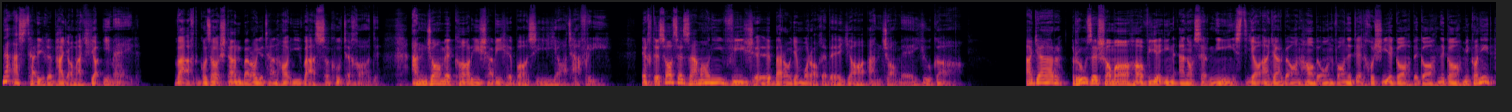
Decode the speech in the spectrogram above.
نه از طریق پیامک یا ایمیل. وقت گذاشتن برای تنهایی و سکوت خود انجام کاری شبیه بازی یا تفریح اختصاص زمانی ویژه برای مراقبه یا انجام یوگا اگر روز شما حاوی این عناصر نیست یا اگر به آنها به عنوان دلخوشی گاه به گاه نگاه می کنید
